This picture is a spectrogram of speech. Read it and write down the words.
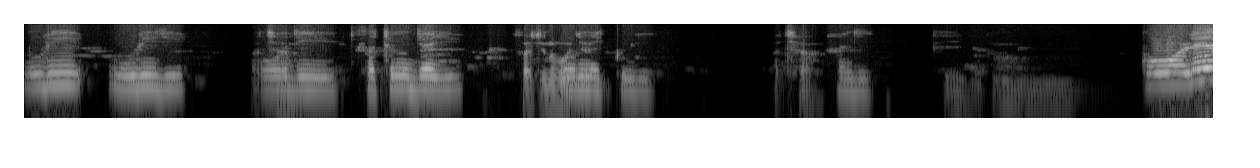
ਨੂਰੀ ਨੂਰੀ ਜੀ। ਅੱਛਾ। ਉਹ ਜੀ ਸਚਨੁਜਾ ਜੀ। ਸਚਿਨ ਔਰ ਹੋ ਜਾਏ ਨਿੱਕੂ ਜੀ ਅੱਛਾ। ਹਾਂਜੀ। ਠੀਕ ਹੈ। ਹਮ, ਕੋਲੇ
